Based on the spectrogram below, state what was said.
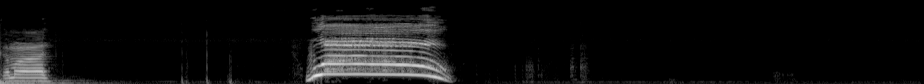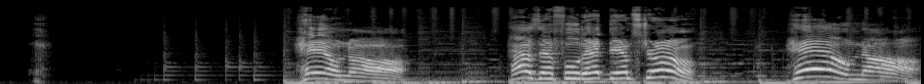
Come on. Hell no. How's that fool that damn strong? Hell no.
